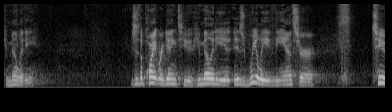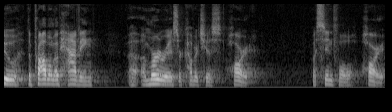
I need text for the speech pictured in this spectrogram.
humility. Which is the point we're getting to. Humility is really the answer to the problem of having a murderous or covetous heart, a sinful heart.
